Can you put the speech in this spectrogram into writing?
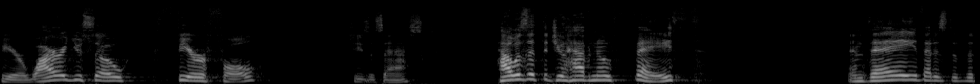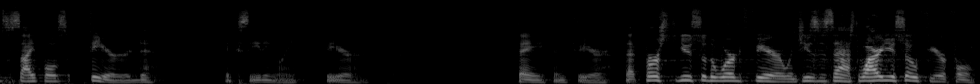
fear. Why are you so fearful? Jesus asked. How is it that you have no faith? And they, that is the disciples, feared exceedingly. Fear. Faith and fear. That first use of the word fear, when Jesus asked, Why are you so fearful?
